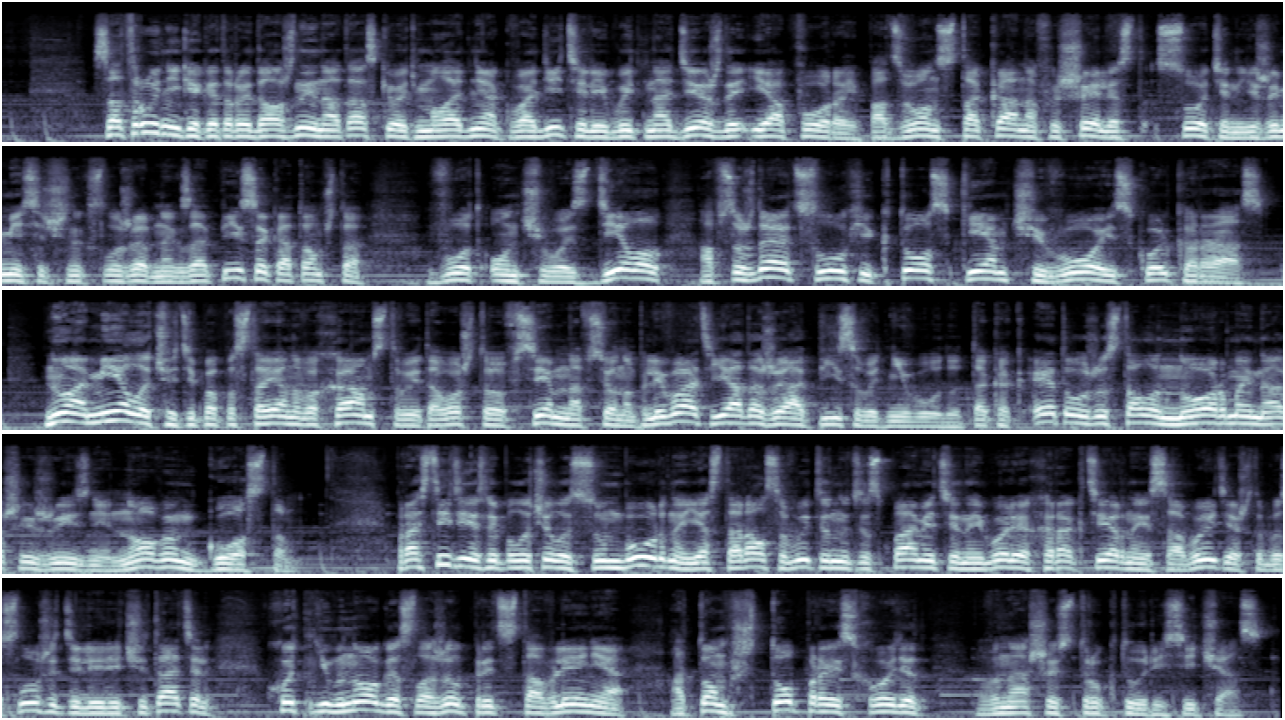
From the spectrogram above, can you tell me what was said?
Сотрудники, которые должны натаскивать молодняк водителей, быть надеждой и опорой. Подзвон стаканов и шелест сотен ежемесячных служебных записок о том, что вот он чего сделал, обсуждают слухи, кто с кем, чего и сколько раз. Ну а мелочи, типа постоянного хамства и того, что всем на все наплевать, я даже описывать не буду, так как это уже стало нормой нашей жизни, новым ГОСТом. Простите, если получилось сумбурно, я старался вытянуть из памяти наиболее характерные события, чтобы слушатель или читатель хоть немного сложил представление о том, что происходит в нашей структуре сейчас.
